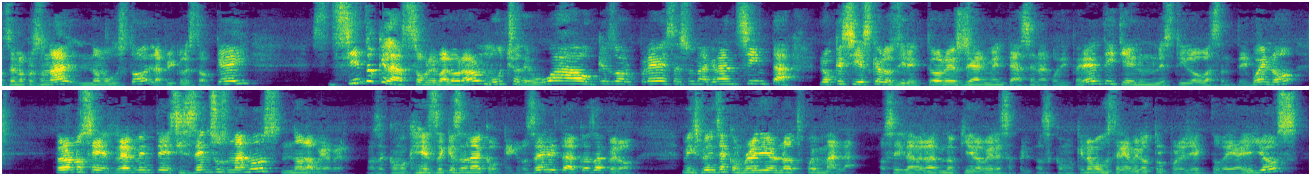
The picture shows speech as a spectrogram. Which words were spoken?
O sea, en lo personal no me gustó, la película está ok. Siento que la sobrevaloraron mucho de wow, qué sorpresa, es una gran cinta. Lo que sí es que los directores realmente hacen algo diferente y tienen un estilo bastante bueno. Pero no sé, realmente si está en sus manos, no la voy a ver. O sea, como que sé que suena como que grosera y toda cosa, pero mi experiencia con Ready or Not fue mala. O sea, y la verdad no quiero ver esa película. O sea, como que no me gustaría ver otro proyecto de ellos.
